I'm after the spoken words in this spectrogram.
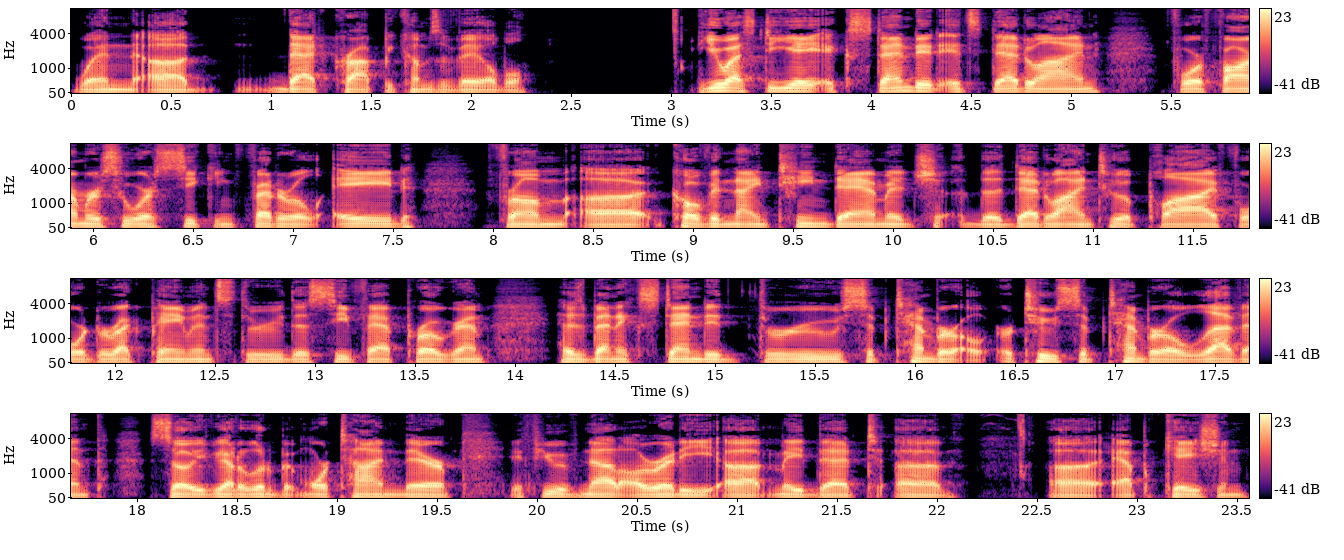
when uh, that crop becomes available. USDA extended its deadline for farmers who are seeking federal aid from uh, COVID 19 damage. The deadline to apply for direct payments through the CFAP program has been extended through September or to September 11th. So you've got a little bit more time there if you have not already uh, made that uh, uh application.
